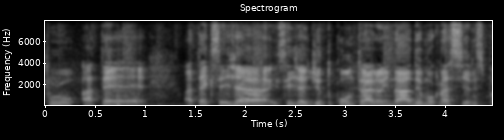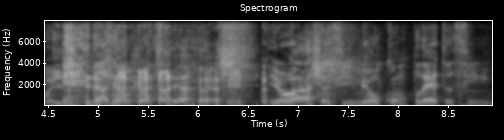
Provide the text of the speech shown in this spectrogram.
por, até, até que seja, seja dito o contrário, ainda há democracia nesse país. da democracia. Eu acho assim, meu, completo, assim,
